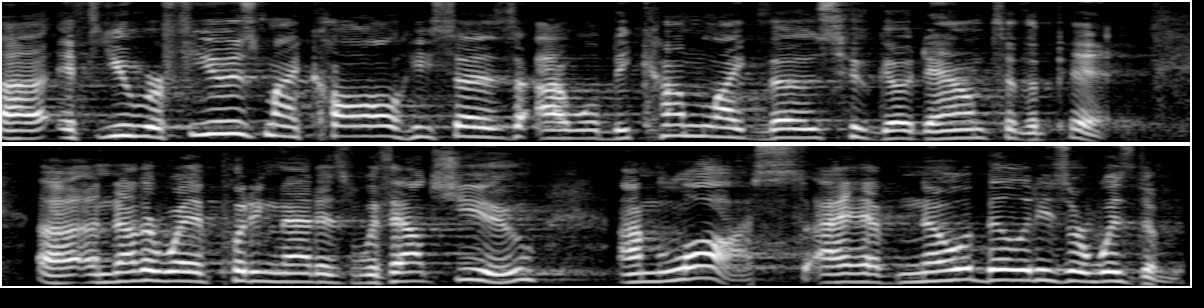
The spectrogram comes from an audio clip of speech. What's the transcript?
Uh, if you refuse my call, he says, I will become like those who go down to the pit. Uh, another way of putting that is, without you, I'm lost. I have no abilities or wisdom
